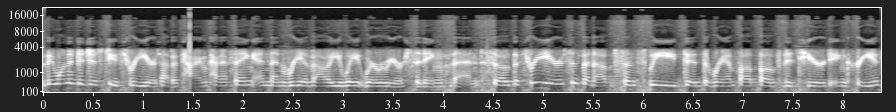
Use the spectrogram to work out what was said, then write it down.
They wanted to just do three years at a time kind of thing and then reevaluate where we were sitting then. So the three years has been up since we did the ramp up of the tiered increase.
